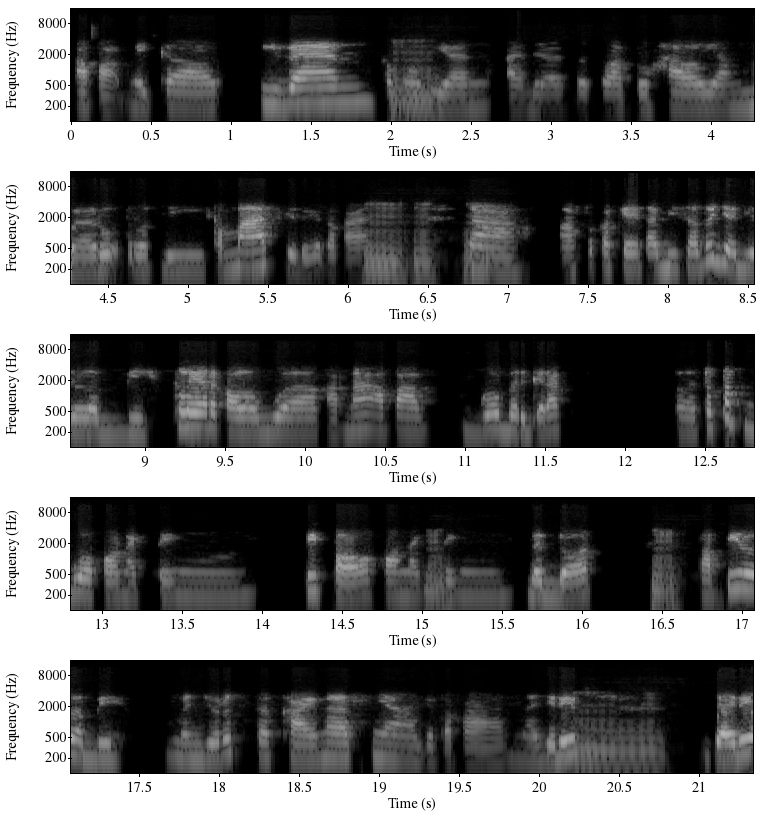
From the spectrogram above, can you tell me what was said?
apa make a event, kemudian hmm. ada sesuatu hal yang baru terus dikemas gitu-gitu kan. Hmm, hmm, hmm. Nah, masuk ke kita bisa tuh jadi lebih clear kalau gue karena apa gue bergerak uh, tetap gue connecting people, connecting hmm. the dot, hmm. tapi lebih menjurus ke kindness-nya gitu kan. Nah, jadi hmm. Jadi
